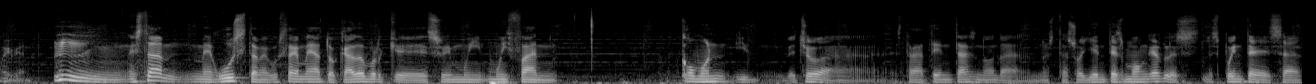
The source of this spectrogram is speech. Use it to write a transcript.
Muy bien. Esta me gusta, me gusta que me haya tocado porque soy muy, muy fan. Como, y de hecho, a estar atentas, ¿no? La- nuestras oyentes mongers les, les puede interesar.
